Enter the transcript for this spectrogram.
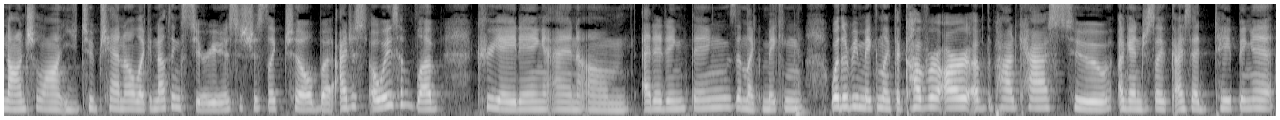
nonchalant YouTube channel, like nothing serious. It's just like chill. But I just always have loved creating and um, editing things and like making, whether it be making like the cover art of the podcast to, again, just like I said, taping it.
